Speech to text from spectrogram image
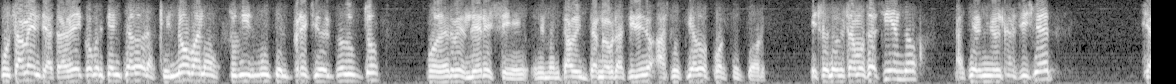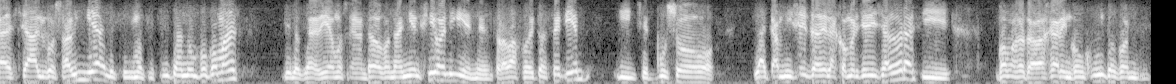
justamente a través de comercializadoras que no van a subir mucho el precio del producto, poder vender ese en el mercado interno brasileño asociados por sector. Eso es lo que estamos haciendo. Ayer vino el canciller, ya, ya algo sabía, le seguimos explicando un poco más de lo que habíamos adelantado con Daniel Scioli en el trabajo de todo este tiempo y se puso la camiseta de las comercializadoras y vamos a trabajar en conjunto con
